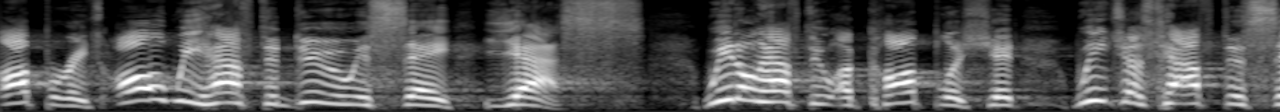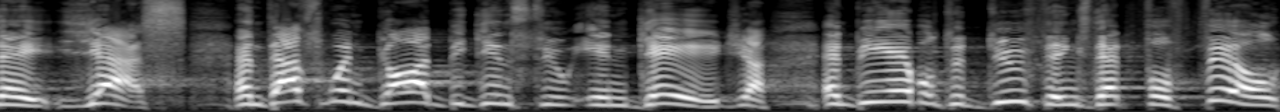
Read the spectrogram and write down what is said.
operates. All we have to do is say yes. We don't have to accomplish it, we just have to say yes. And that's when God begins to engage uh, and be able to do things that fulfill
